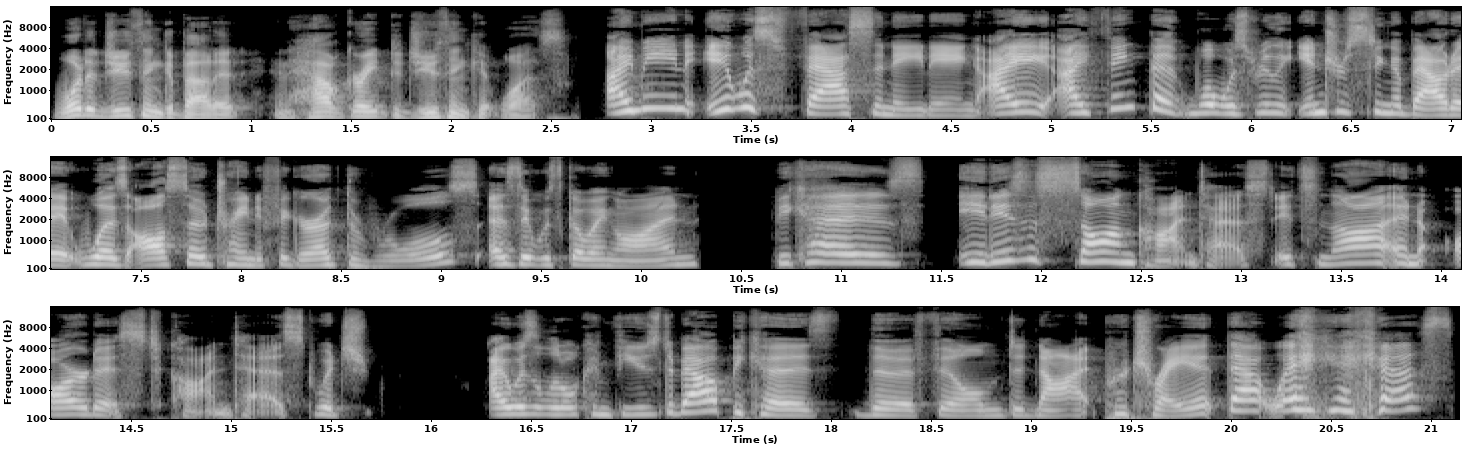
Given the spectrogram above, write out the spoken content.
what did you think about it, and how great did you think it was? I mean, it was fascinating. I, I think that what was really interesting about it was also trying to figure out the rules as it was going on because it is a song contest. It's not an artist contest, which I was a little confused about because the film did not portray it that way, I guess.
